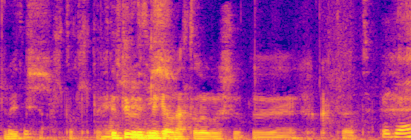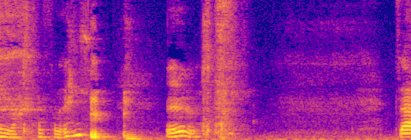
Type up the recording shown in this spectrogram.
Тэгээд алцгалтай. Тэгээд тэр бидний ямар алцгалгүй шүү дээ. За. Тэгээ амар алцсан санаа. Амар. За.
